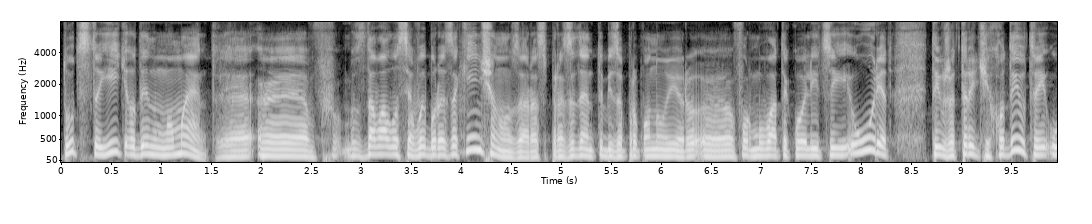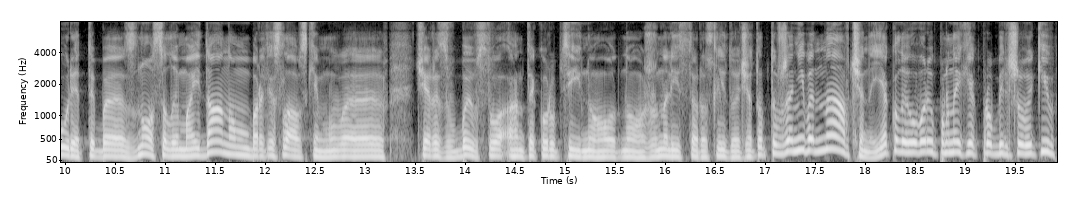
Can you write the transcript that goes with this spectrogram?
Тут стоїть один момент. Е, е, Здавалося, вибори закінчено. Зараз президент тобі запропонує е, формувати коаліцію і уряд. Ти вже тричі ходив. Цей уряд тебе зносили майданом Братиславським е, через вбивство антикорупційного одного журналіста розслідувача. Тобто, вже ніби навчений. Я коли говорив про них як про більшовиків,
